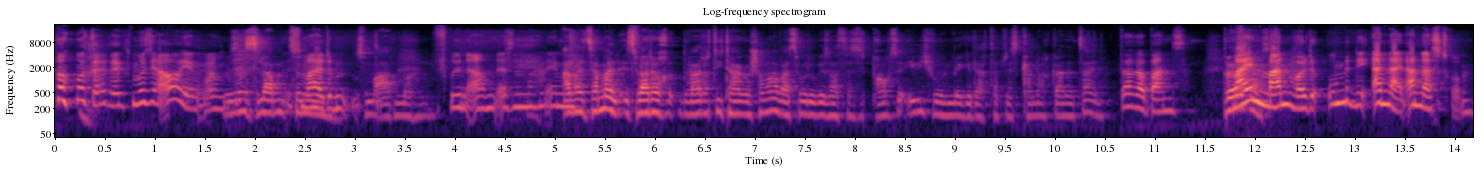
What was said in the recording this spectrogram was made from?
das muss ja auch irgendwann müssen das Lamm zum, halt um- zum Abend machen. frühen Abendessen machen irgendwie. Aber sag mal, es war doch, war doch die Tage schon mal was, wo du gesagt hast, es braucht so ewig, wo ich mir gedacht habe, das kann doch gar nicht sein. Burger Buns. Burgers. Mein Mann wollte unbedingt, ah nein, andersrum.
